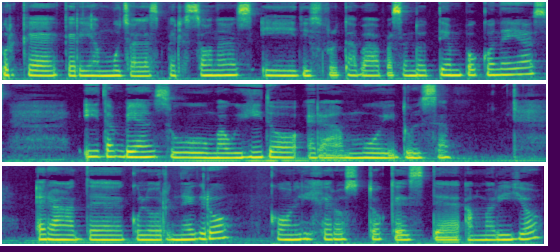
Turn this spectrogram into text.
porque quería mucho a las personas y disfrutaba pasando tiempo con ellas y también su maullido era muy dulce. Era de color negro con ligeros toques de amarillo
